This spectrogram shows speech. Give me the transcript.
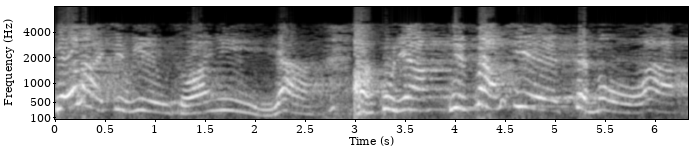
我来就有主意呀。啊姑娘你上些什么啊？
